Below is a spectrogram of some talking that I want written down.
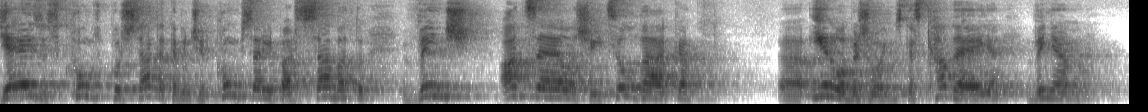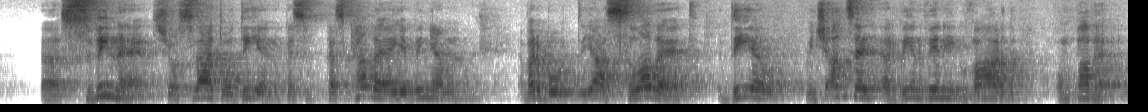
Jēzus, kungs, kurš saka, ka viņš ir kungs arī par sabatu, viņš atcēla šī cilvēka uh, ierobežojumus, kas kavēja viņam uh, svinēt šo svēto dienu, kas, kas kavēja viņam varbūt jā, slavēt Dievu. Viņš atceļ ar vienu vienīgu vārdu un pavēlu.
